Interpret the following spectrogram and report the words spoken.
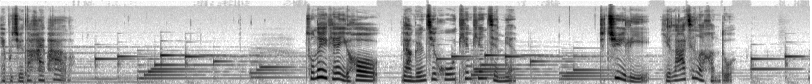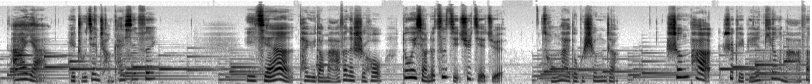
也不觉得害怕了。从那天以后，两个人几乎天天见面，这距离也拉近了很多。阿雅也逐渐敞开心扉。以前他遇到麻烦的时候，都会想着自己去解决，从来都不声张，生怕是给别人添了麻烦。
